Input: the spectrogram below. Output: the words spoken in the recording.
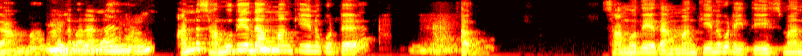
ධම්මං. අන්න බලන්න. අන්න සමුදය ධම්මං කියනකොට සමුදය ධම්මං කියනකොට ඉතිස්මන්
